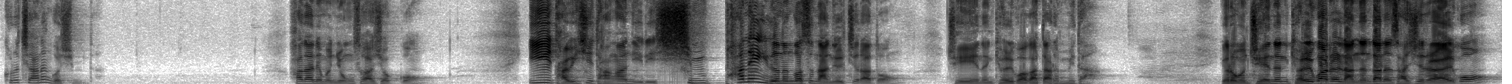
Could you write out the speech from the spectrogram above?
그렇지 않은 것입니다. 하나님은 용서하셨고 이 다윗이 당한 일이 심판에 이르는 것은 아닐지라도 죄에는 결과가 따릅니다. 여러분 죄는 결과를 낳는다는 사실을 알고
